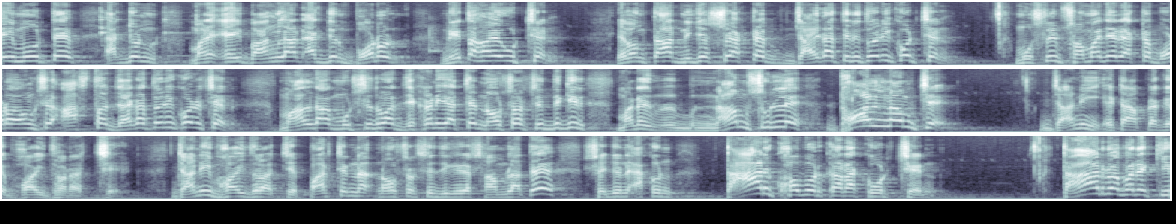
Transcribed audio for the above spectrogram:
এই মুহূর্তে একজন মানে এই বাংলার একজন বড় নেতা হয়ে উঠছেন এবং তার নিজস্ব একটা জায়গা তিনি তৈরি করছেন। মুসলিম সমাজের একটা বড় অংশের আস্থার জায়গা তৈরি করেছেন। মালদা, মুর্শিদাবাদ যেখানে যাচ্ছেন নৌসাদ সিদ্দিকির মানে নাম শুনলে ঢল নামছে। জানি এটা আপনাকে ভয় ধরাচ্ছে। জানি ভয় ধরাচ্ছে। পারছেন না নৌসাদ সিদ্দিকিকে সামলাতে সেই জন্য এখন তার খবর কারা করছেন, তার ব্যাপারে কি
